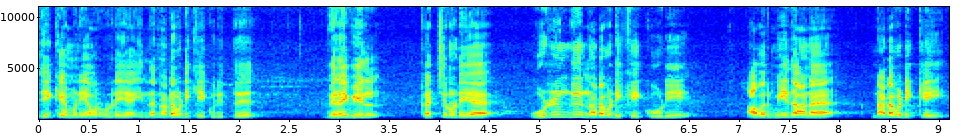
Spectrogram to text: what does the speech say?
ஜி கே மணி அவர்களுடைய இந்த நடவடிக்கை குறித்து விரைவில் கட்சியினுடைய ஒழுங்கு நடவடிக்கை கூடி அவர் மீதான நடவடிக்கை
